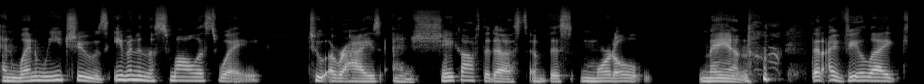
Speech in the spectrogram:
And when we choose, even in the smallest way, to arise and shake off the dust of this mortal man, that I feel like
